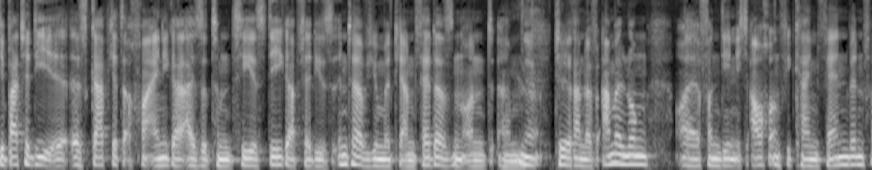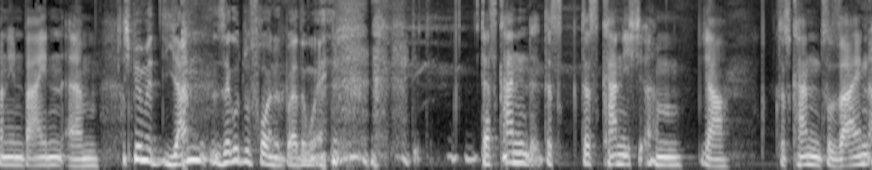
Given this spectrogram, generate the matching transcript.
Debatte, die es gab jetzt auch vor einiger, also zum CSD gab es ja dieses Interview mit Jan Feddersen und ähm, ja. Till Randolph Amelung, äh, von denen ich auch irgendwie kein Fan bin von den beiden. Ähm, ich bin mit Jan sehr gut befreundet, by the way. das kann, das, das kann ich, ähm, ja, das kann so sein.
